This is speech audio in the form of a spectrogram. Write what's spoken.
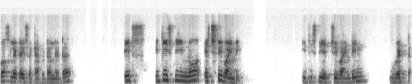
First letter is a capital letter. It's it is the you know HV winding. It is the HV winding vector.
